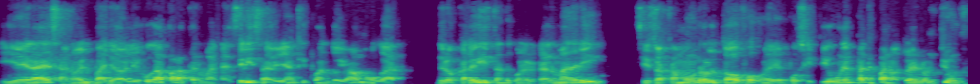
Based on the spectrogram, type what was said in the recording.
y era esa, ¿no? El Valladolid jugaba para permanecer y sabían que cuando íbamos a jugar de local y visitante con el Real Madrid, si sacamos un resultado eh, positivo, un empate para nosotros era un triunfo.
